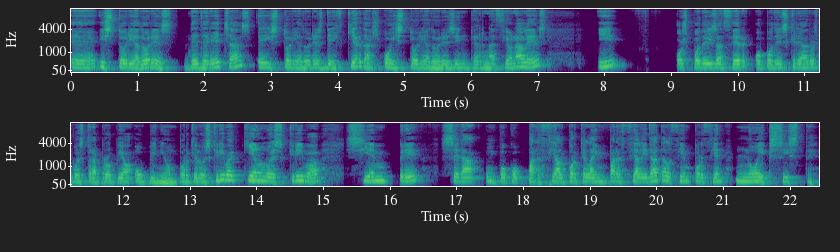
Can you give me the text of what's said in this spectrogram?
eh, historiadores de derechas e historiadores de izquierdas o historiadores internacionales y os podéis hacer o podéis crearos vuestra propia opinión, porque lo escriba quien lo escriba siempre será un poco parcial, porque la imparcialidad al 100% no existe.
